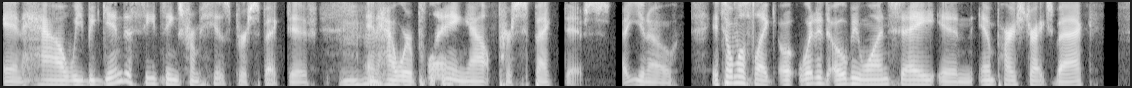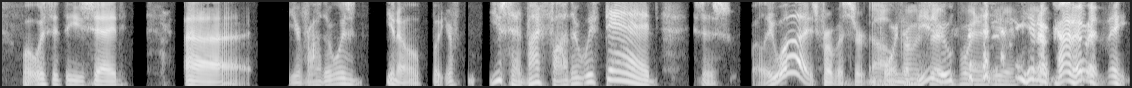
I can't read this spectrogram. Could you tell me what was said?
and how we begin to see things from his perspective Mhm. and how we're playing out perspectives. Uh, You know, it's almost like oh, what did Obi Wan say in Empire Strikes Back? What was it that he said? Uh, your father was, you know, but your you said my father was dead. He says, well, he was from a certain Oh, point from of a view. certain point of view. you know, kind of a thing.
